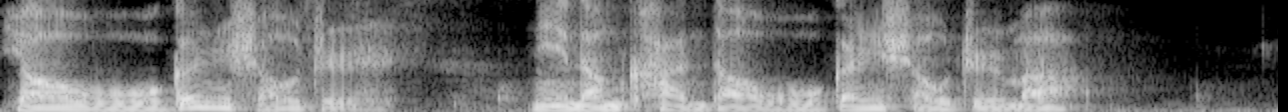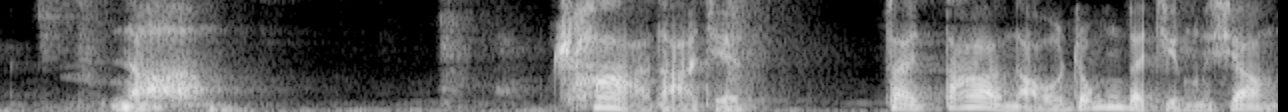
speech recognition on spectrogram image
有五根手指，你能看到五根手指吗？能。刹那间，在大脑中的景象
